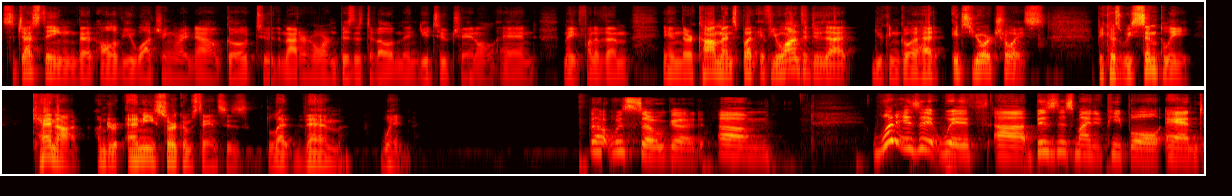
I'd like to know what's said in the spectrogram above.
suggesting that all of you watching right now go to the Matterhorn Business Development YouTube channel and make fun of them in their comments. But if you wanted to do that, you can go ahead. It's your choice because we simply cannot, under any circumstances, let them win. That was so good. Um, what is it with uh, business minded people and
